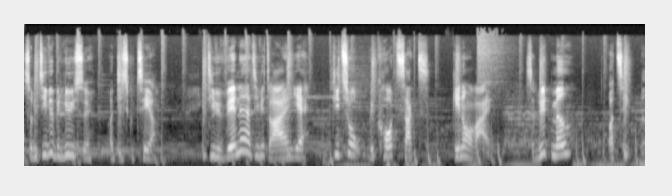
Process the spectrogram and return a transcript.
som de vil belyse og diskutere. De vil vende, og de vil dreje. Ja, de to vil kort sagt genoverveje. Så lyt med og tænk med.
